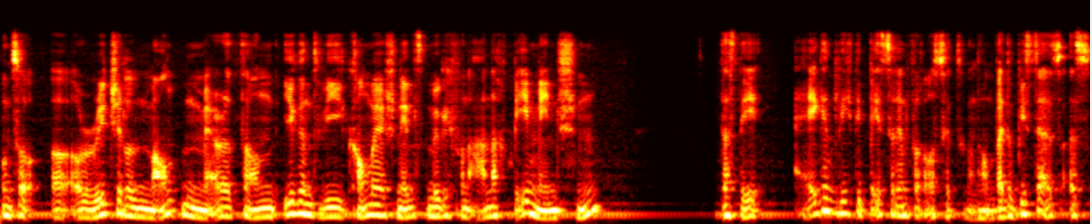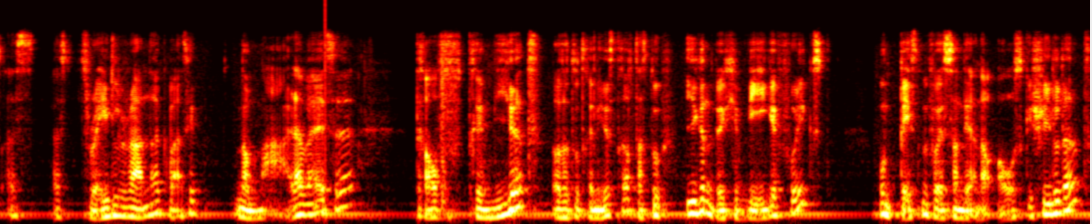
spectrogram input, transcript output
und so Original Mountain Marathon irgendwie komme schnellstmöglich von A nach B Menschen dass die eigentlich die besseren Voraussetzungen haben, weil du bist ja als, als, als, als Trailrunner quasi normalerweise drauf trainiert oder du trainierst drauf, dass du irgendwelche Wege folgst und bestenfalls sind die auch noch ausgeschildert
